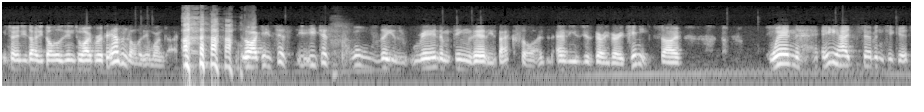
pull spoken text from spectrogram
he turned his eighty dollars into over a thousand dollars in one go. like he's just he just pulls these random things out of his backside, and he's just very very tinny. So when he had seven tickets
